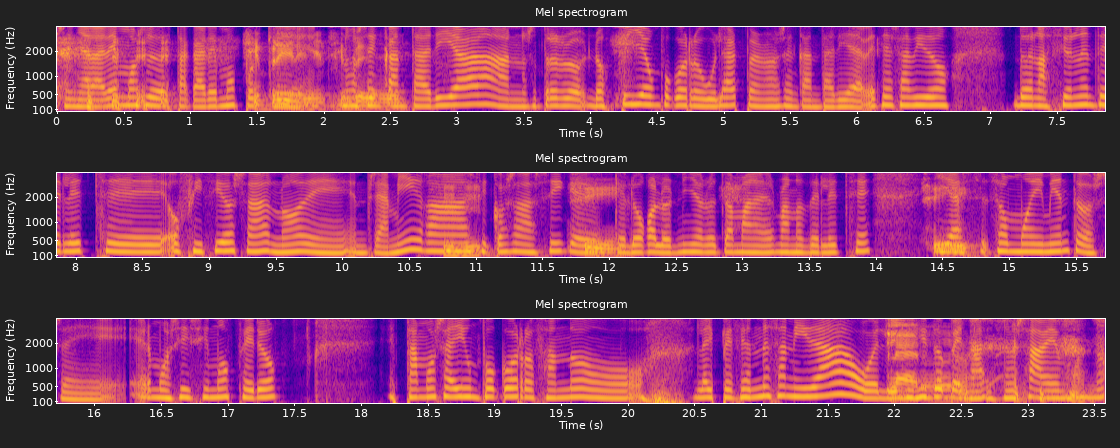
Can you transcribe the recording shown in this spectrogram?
señalaremos, lo destacaremos porque nos encantaría, a nosotros nos pilla un poco regular, pero nos encantaría. A veces ha habido donaciones de leche oficiosas, ¿no? De, entre amigas y cosas así, que, que, luego a los niños lo llaman hermanos de leche. Y son movimientos eh, hermosísimos, pero estamos ahí un poco rozando la inspección de sanidad o el ilícito penal, no sabemos, ¿no?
